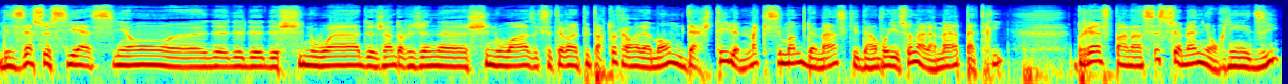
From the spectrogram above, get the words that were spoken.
les, associations euh, de, de, de, Chinois, de gens d'origine chinoise, etc., un peu partout à travers le monde, d'acheter le maximum de masques et d'envoyer ça dans la mère patrie. Bref, pendant six semaines, ils n'ont rien dit.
